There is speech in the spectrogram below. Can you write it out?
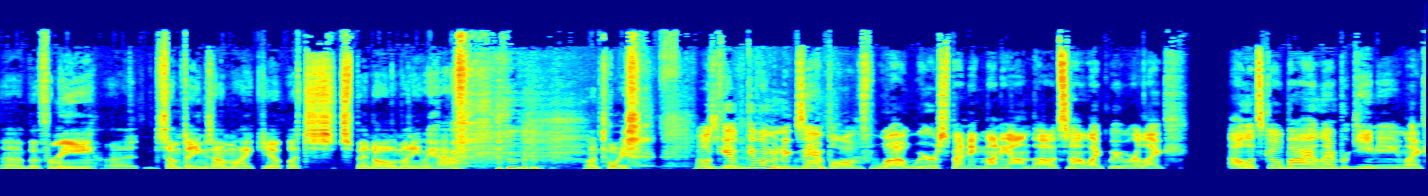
Uh, but for me, uh, some things I'm like, yep, let's spend all the money we have on toys. Well, give give them an example of what we're spending money on, though. It's not like we were like, oh, let's go buy a Lamborghini. Like,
